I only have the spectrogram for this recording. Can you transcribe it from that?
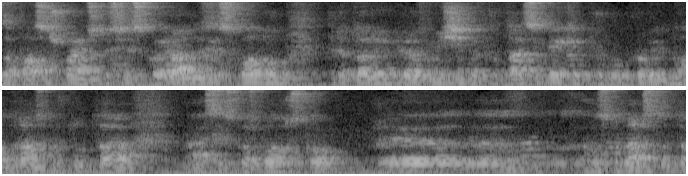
запасу Шпанської сільської ради зі сходу територію для розміщення та експлуатації об'єктів трубопровідного транспорту та е, сільськогосподарського е, господарства та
